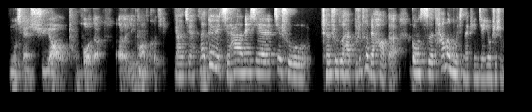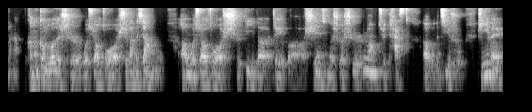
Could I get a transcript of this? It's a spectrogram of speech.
目前需要突破的呃一个重要的课题。了解。那对于其他的那些技术成熟度还不是特别好的公司，他们目前的瓶颈又是什么呢？可能更多的是我需要做实干的项目。呃，我需要做实地的这个试验性的设施啊，去 test 呃我的技术，是因为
